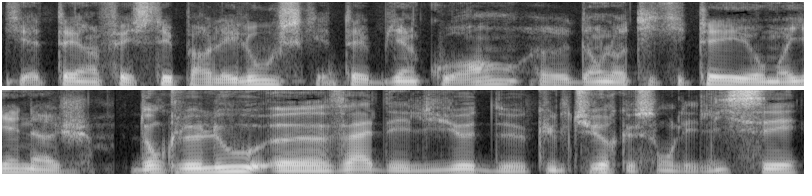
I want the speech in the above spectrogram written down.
qui étaient infestés par les loups, ce qui était bien courant euh, dans l'Antiquité et au Moyen Âge. Donc le loup euh, va des lieux de culture que sont les lycées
